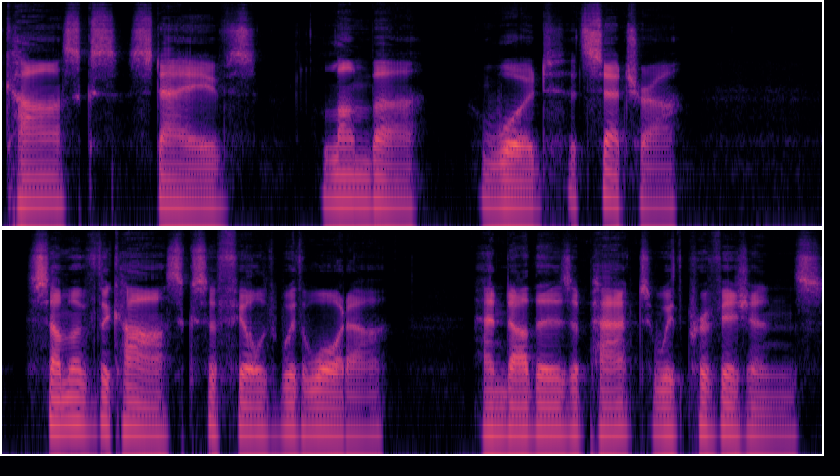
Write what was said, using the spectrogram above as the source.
casks, staves, lumber, wood, etc. Some of the casks are filled with water, and others are packed with provisions,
